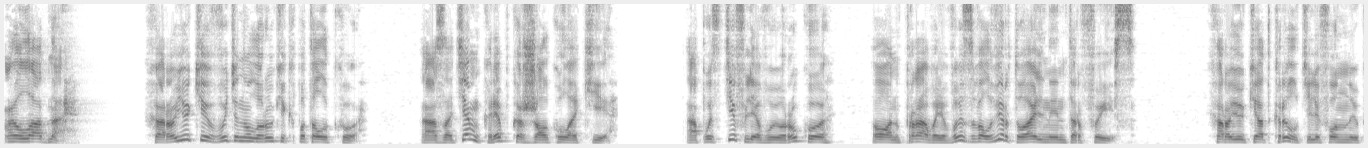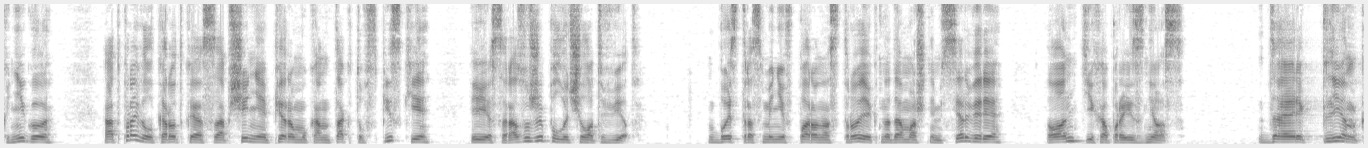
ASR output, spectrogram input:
Ладно. Харуюки вытянул руки к потолку, а затем крепко сжал кулаки. Опустив левую руку, он правой вызвал виртуальный интерфейс. Харуюки открыл телефонную книгу, отправил короткое сообщение первому контакту в списке и сразу же получил ответ – Быстро сменив пару настроек на домашнем сервере, он тихо произнес. «Direct Link!»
